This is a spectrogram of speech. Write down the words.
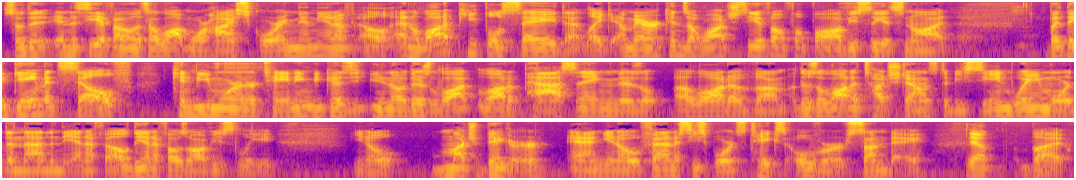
So the, in the CFL, it's a lot more high scoring than the NFL, and a lot of people say that like Americans that watch CFL football, obviously it's not but the game itself can be more entertaining because you know there's a lot lot of passing there's a, a lot of um, there's a lot of touchdowns to be seen way more than that in the NFL the NFL is obviously you know much bigger and you know fantasy sports takes over Sunday Yep. but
